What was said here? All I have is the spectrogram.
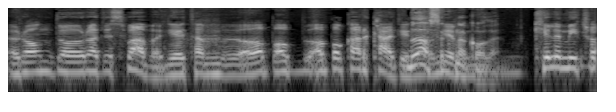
rondo Radysława, nie? Tam ob, ob, obok Arkadii. Lasek nie na kole. Kilometr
